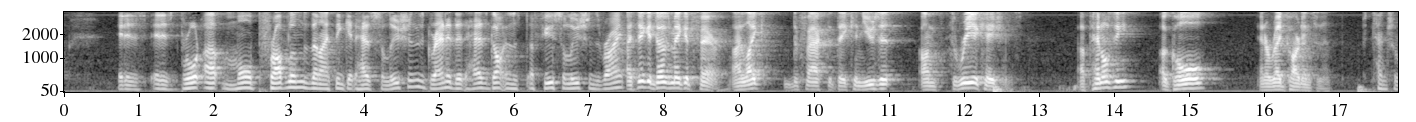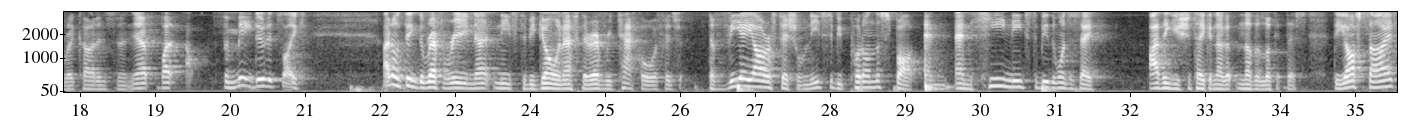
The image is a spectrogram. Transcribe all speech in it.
It is it has brought up more problems than I think it has solutions. Granted, it has gotten a few solutions right. I think it does make it fair. I like the fact that they can use it on three occasions a penalty, a goal, and a red card incident. Potential red card incident. Yeah, but uh, for me, dude, it's like I don't think the referee needs to be going after every tackle. If it's the VAR official needs to be put on the spot, and he needs to be the one to say, "I think you should take another another look at this." The offside,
